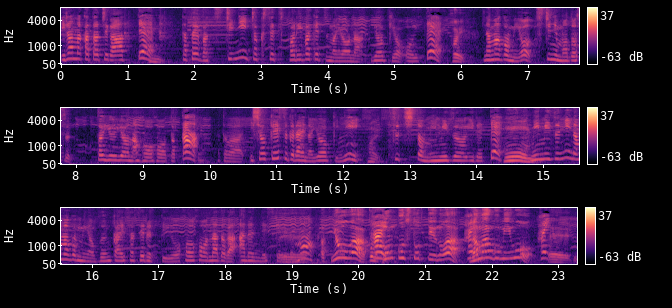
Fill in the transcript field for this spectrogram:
いろんな形があって、うん。例えば土に直接ポリバケツのような容器を置いてはい。生ゴミを土に戻すというような方法とかあとは衣装ケースぐらいの容器にはい。土とミミズを入れてミミズに生ゴミを分解させるっていう方法などがあるんですけれども、えー。あ要はこのはい。コンポストっていうのは、はい。生ゴミを、はい。えー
